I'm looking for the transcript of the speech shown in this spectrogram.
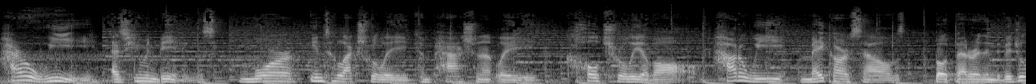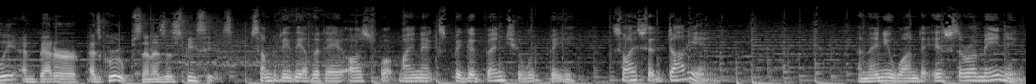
How are we, as human beings, more intellectually, compassionately, culturally evolved? How do we make ourselves both better individually and better as groups and as a species? Somebody the other day asked what my next big adventure would be. So I said, dying. And then you wonder, is there a meaning?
